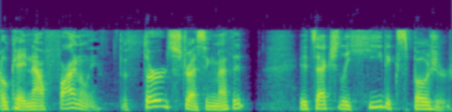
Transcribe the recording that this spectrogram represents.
Okay, now finally, the third stressing method, it's actually heat exposure.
